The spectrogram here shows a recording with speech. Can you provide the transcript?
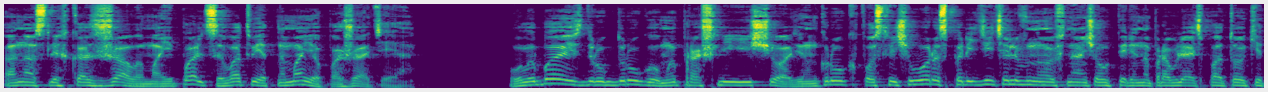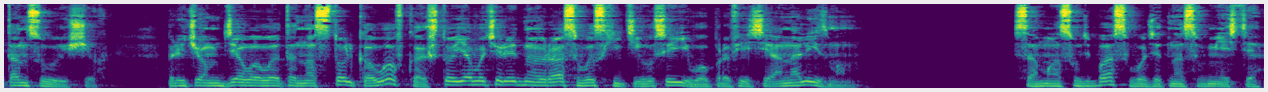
Она слегка сжала мои пальцы в ответ на мое пожатие. Улыбаясь друг другу, мы прошли еще один круг, после чего распорядитель вновь начал перенаправлять потоки танцующих. Причем делал это настолько ловко, что я в очередной раз восхитился его профессионализмом. «Сама судьба сводит нас вместе»,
